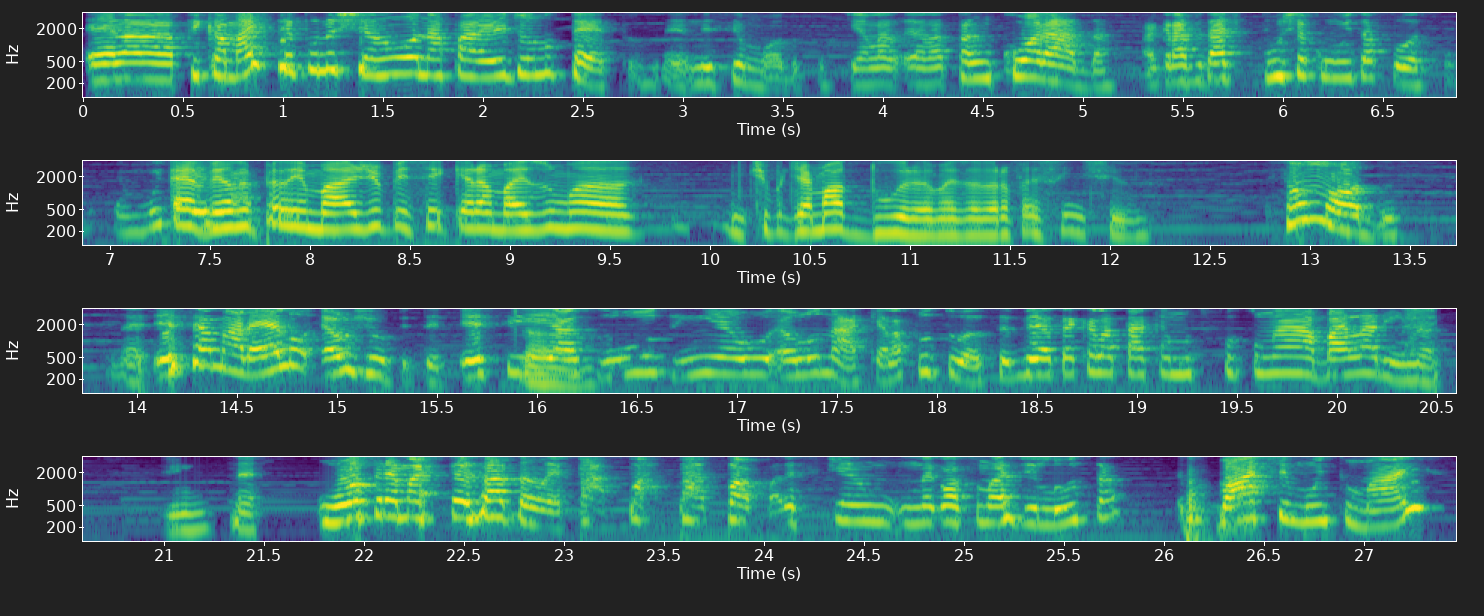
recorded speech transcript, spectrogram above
ela fica mais tempo no chão, ou na parede, ou no teto, né, nesse modo, porque ela, ela tá ancorada. A gravidade puxa com muita força. É, muito é vendo pela imagem, eu pensei que era mais uma um tipo de armadura, mas agora faz sentido. São modos. Né? Esse amarelo é o Júpiter. Esse ah. azulzinho é o, é o Lunar, que ela flutua. Você vê até que ela tá como se fosse uma bailarina. Sim. Né? O outro é mais pesadão, é pá, pá, pá, pá. Parece que é um, um negócio mais de luta. Bate muito mais.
